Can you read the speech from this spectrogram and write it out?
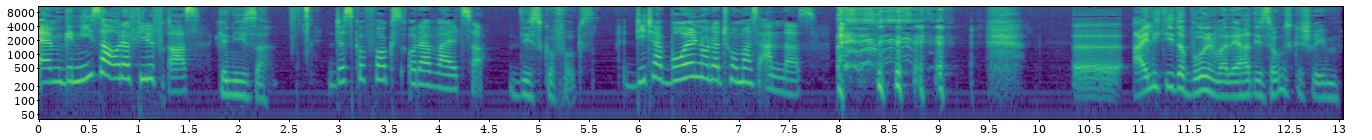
ähm, Genießer oder Vielfraß? Genießer. Discofox oder Walzer? Disco Fuchs. Dieter Bohlen oder Thomas Anders? Eigentlich Dieter Bohlen, weil er hat die Songs geschrieben.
